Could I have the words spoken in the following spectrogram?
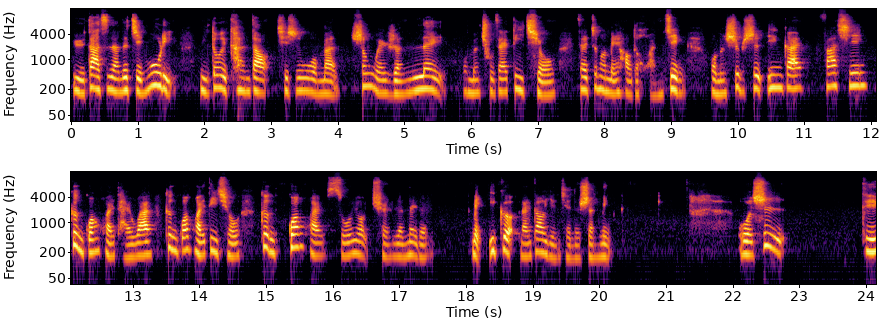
与大自然的景物里，你都会看到，其实我们身为人类，我们处在地球，在这么美好的环境，我们是不是应该发心更关怀台湾，更关怀地球，更关怀所有全人类的每一个来到眼前的生命。我是婷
